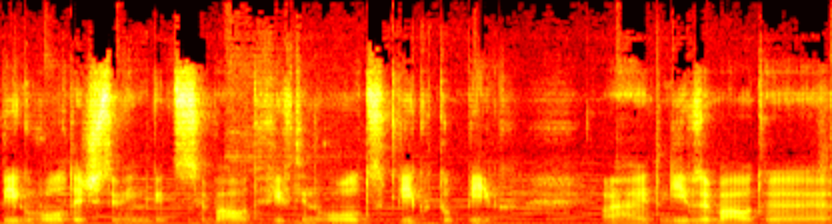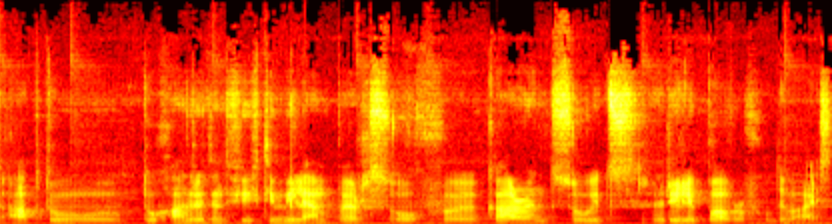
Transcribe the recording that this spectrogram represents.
big voltage swing. It's about 15 volts peak to peak. Uh, it gives about uh, up to 250 milliamperes of uh, current so it's really powerful device.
